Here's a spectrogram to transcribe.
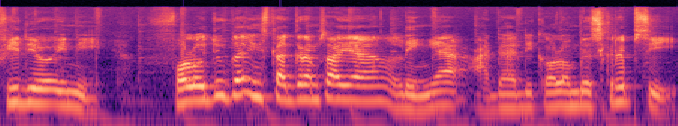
video ini. Follow juga Instagram saya, linknya ada di kolom deskripsi.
